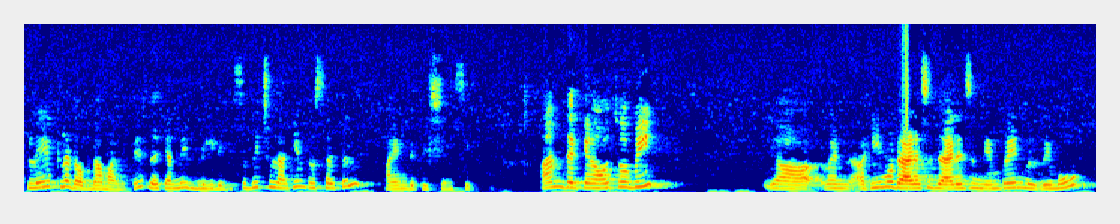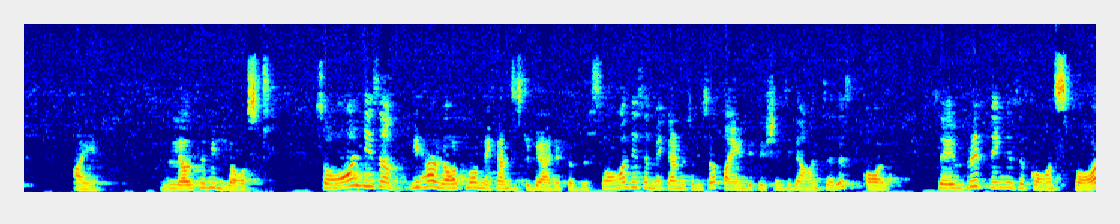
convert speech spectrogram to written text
platelet abnormalities. There can be bleeding, so which will again result in iron deficiency. And there can also be yeah, when hemodialysis dialysis membrane will remove iron. Will also be lost. So all these are we have a lot more mechanisms to be added to this. So all these are mechanisms of iron deficiency. The answer is all. So everything is a cause for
